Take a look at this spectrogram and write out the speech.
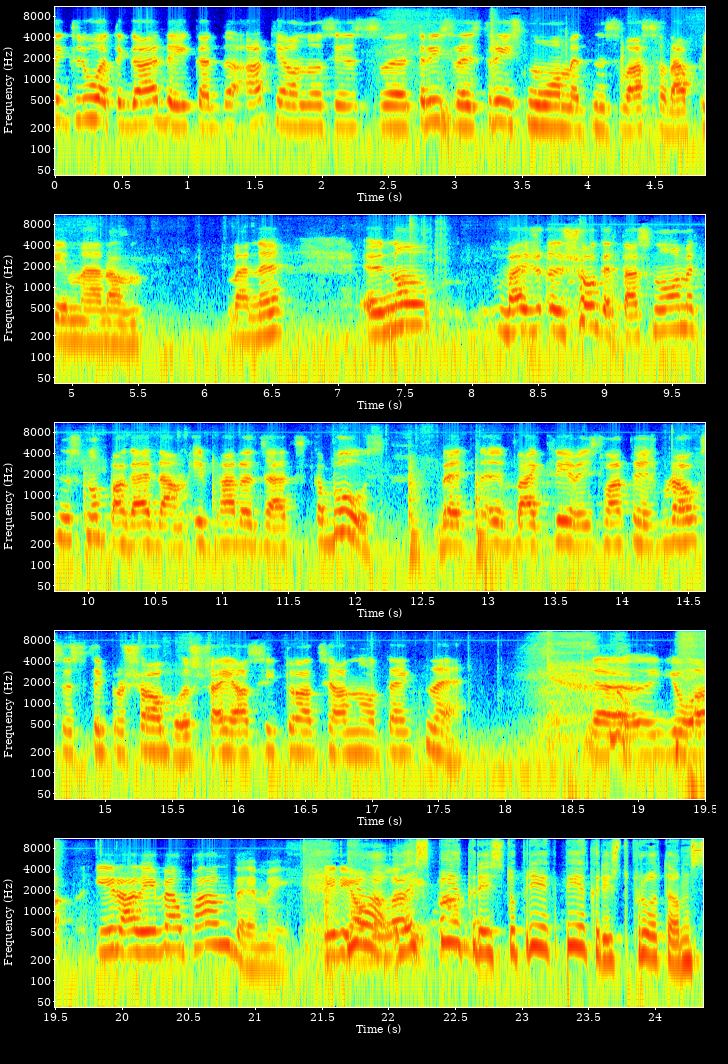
tik ļoti gaidīja, kad atjaunosies 3x3 eh, nometnes vasarā, piemēram, vai ne? Eh, nu, vai šogad tās nometnes, nu, pagaidām ir paredzēts, ka būs, bet eh, vai Krievijas latvieši brauks, es stipri šaubos, šajā situācijā noteikti nē. Nu, jo ir arī vēl pandēmija. Ir Jā, es piekrīstu, prie, piekrīstu, protams,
